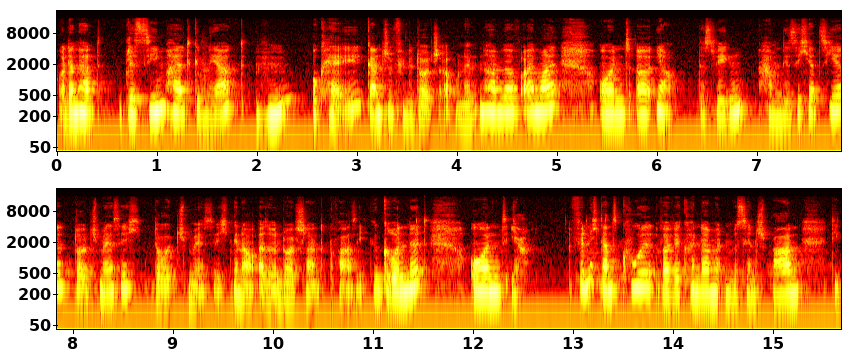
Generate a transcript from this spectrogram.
Und dann hat Blissim halt gemerkt, mh, okay, ganz schön viele deutsche Abonnenten haben wir auf einmal. Und äh, ja, deswegen haben die sich jetzt hier deutschmäßig, deutschmäßig, genau, also in Deutschland quasi gegründet. Und ja, Finde ich ganz cool, weil wir können damit ein bisschen sparen. Die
